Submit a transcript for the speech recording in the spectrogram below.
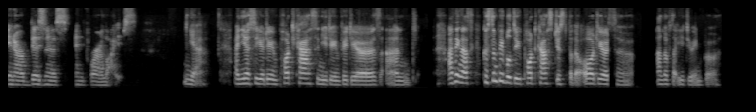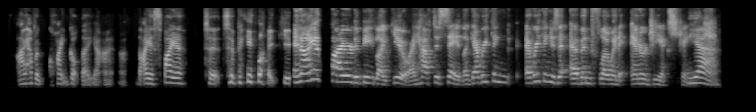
in our business and for our lives. Yeah. And yeah so you're doing podcasts and you're doing videos and i think that's because some people do podcasts just for the audio. So i love that you're doing both. I haven't quite got there yet. I, I aspire to, to be like you. And i aspire to be like you. I have to say like everything everything is an ebb and flow and energy exchange. Yeah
